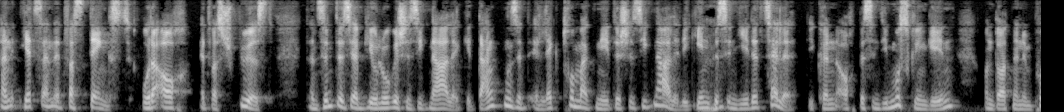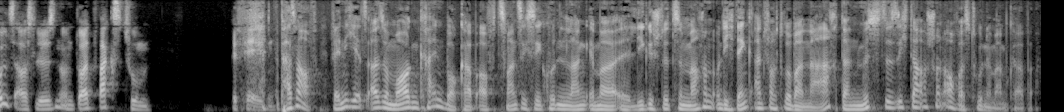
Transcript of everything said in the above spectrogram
an, jetzt an etwas denkst oder auch etwas spürst, dann sind das ja biologische Signale. Gedanken sind elektromagnetische Signale. Die gehen mhm. bis in jede Zelle. Die können auch bis in die Muskeln gehen und dort einen Impuls auslösen und dort Wachstum befähigen. Pass mal auf, wenn ich jetzt also morgen keinen Bock habe, auf 20 Sekunden lang immer äh, Liegestütze machen und ich denke einfach drüber nach, dann müsste sich da schon auch was tun in meinem Körper.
